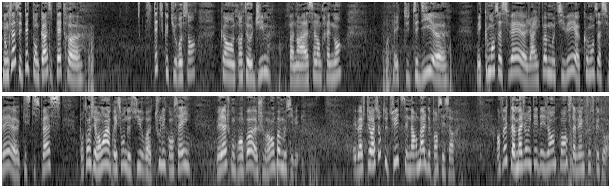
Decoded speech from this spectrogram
Donc ça c'est peut-être ton cas, c'est peut-être euh, ce que tu ressens quand, quand tu es au gym, enfin dans la salle d'entraînement et que tu te dis mais comment ça se fait, j'arrive pas à me motiver, comment ça se fait, qu'est-ce qui se passe? Pourtant, j'ai vraiment l'impression de suivre tous les conseils, mais là, je comprends pas, je suis vraiment pas motivée. Et eh ben, je te rassure tout de suite, c'est normal de penser ça. En fait, la majorité des gens pensent la même chose que toi.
